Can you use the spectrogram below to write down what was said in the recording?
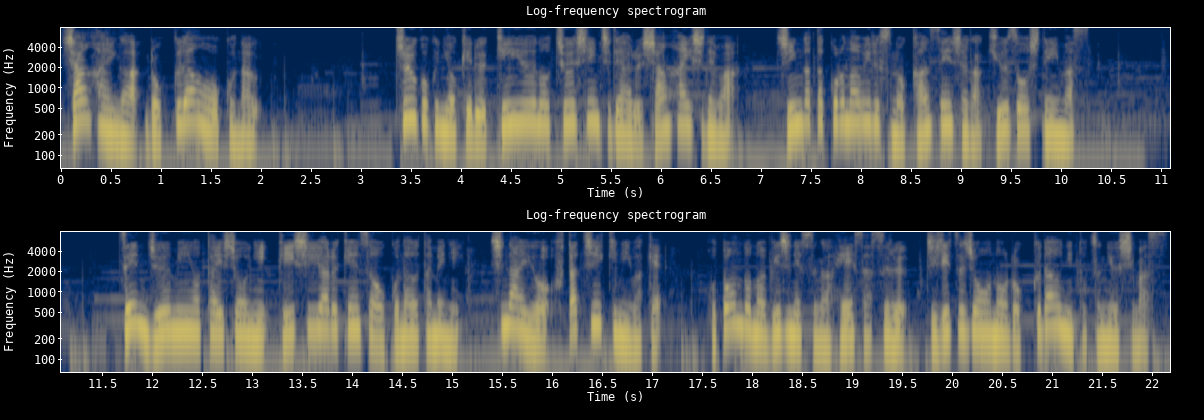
上海がロックダウンを行う。中国における金融の中心地である上海市では新型コロナウイルスの感染者が急増しています。全住民を対象に PCR 検査を行うために市内を2地域に分けほとんどのビジネスが閉鎖する事実上のロックダウンに突入します。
